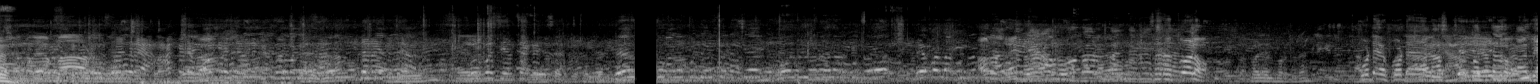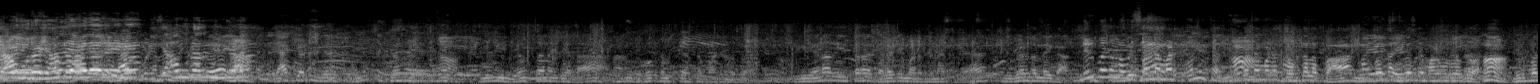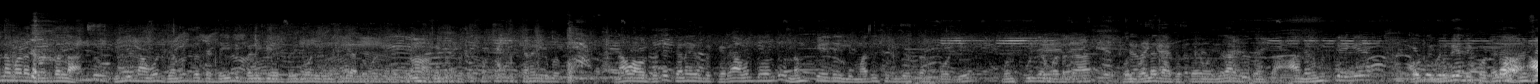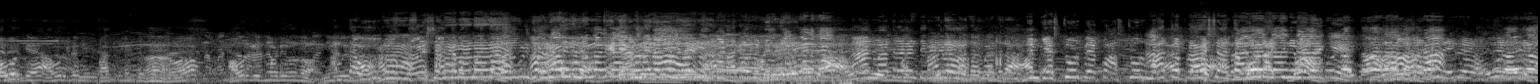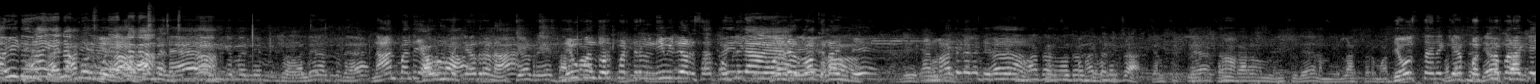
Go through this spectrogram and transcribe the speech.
ಕೋಟೆ ಕೋಟೆ ಇಲ್ಲಿ ದೇವಸ್ಥಾನ ಇದೆಯಲ್ಲ ಇದು ಲೋಕಲ್ಸ್ಗೆ ಅಂತ ಮಾಡಿರೋದು. ನೀವು ಏನಾದ್ರು ಈ ತರ ಗಲಾಟೆ ಮಾಡಿದ್ರೆ ಏನಾಗ್ತದೆ ನೀವು ಹೇಳ್ದಲ್ಲ ಈಗ. ನಿರ್ಬಂಧ ನಿರ್ಬಂಧ ಮಾಡ್ತೀವಿ. ಒಂದ್ ನಿಮಿಷ. ನಿರ್ಬಂಧ ಮಾಡೋದು ದೊಡ್ಡದಲ್ಲಪ್ಪ. ನಿರ್ಬಂಧ ಇವತ್ತೇ ಮಾಡ್ಬಿಡೋದು ನಿರ್ಬಂಧ ಮಾಡೋದು ದೊಡ್ಡದಲ್ಲ. ಇಲ್ಲಿ ನಾವು ಜನರ ಜೊತೆ ಡೈಲಿ ಬೆಳಿಗ್ಗೆ ಎದ್ದು ನೋಡಿ ಹೋಗಿ ಅಲ್ಲಿ ಹೋಗಿ ಅಲ್ಲಿ ಹೋಗಿ ಜನರ ಜೊತೆ ಸ್ವಲ್ಪ ಚೆನ್ನಾಗಿರ್ಬೇಕು. ನಾವು ಅವ್ರ ಜೊತೆ ಚೆನ್ನಾಗಿರ್ಬೇಕಾದ್ರೆ ಅವ್ರದ್ದು ಒಂದು ನಂಬಿಕೆ ಇದೆ ಇಲ್ಲಿ ಮಾದೇಶ್ವರ ದೇವಸ್ಥಾನಕ್ಕೆ ಹೋಗಿ ಒಂದು ಪೂಜೆ ಮಾಡಿದ ಒಂದು ಒಳ್ಳೇದಾಗುತ್ತೆ ಒಂದು ಇದಾಗುತ್ತೆ ಅಂತ. ಆ ನಂಬಿಕೆಗೆ ಅವ್ರಿಗೆ ಮರ್ಯಾದೆ ಕೊಟ್ಟು ಅವ್ರಿಗೆ ಅವ್ರಿಗೆ ಪ್ರಾಥಮಿಕ ಅವ್ರಿಗೆ ಇದು ಮಾಡಿರೋದು. ಮಾತ್ರ. ನಿಮ್ಗೆ ಎಷ್ಟು ಊರ್ ಬೇಕು ಅಷ್ಟು ಊರ್ ಮಾತ್ರ ಪ್ರವೇಶ ಅಂತ ಬೋರ್ಡ್ ಹಾಕಿ ನೀವು. ನಾನ್ ಬಂದೆ ಯಾರು ಕೇಳಿದ್ರಲ್ಲ ನೀವು ಬಂದು ವರ್ಕ್ ಮಾಡ್ತಿರಲ್ಲ ನೀವು ಇಲ್ಲ ಸರ್ ಲೋಕಲ್ ಕೆಲ್ಸಕ್ಕೆ ಸರ್ಕಾರ ನಮ್ಗೆ ನಿಲ್ಸಿದೆ ನಮ್ಗೆ ಎಲ್ಲ. ದೇವಸ್ಥಾನಕ್ಕೆ ಭಕ್ತರು ಬರಕ್ಕೆ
